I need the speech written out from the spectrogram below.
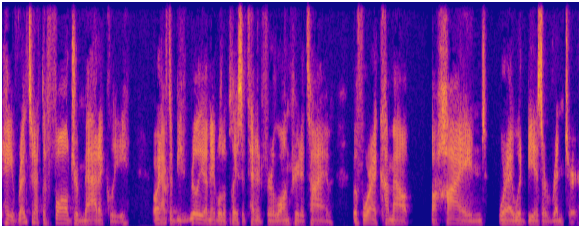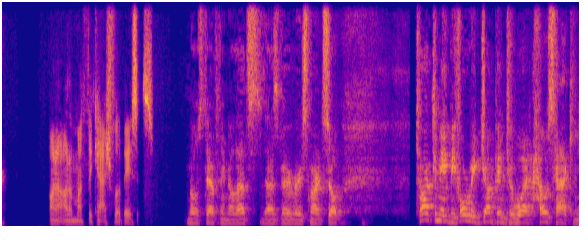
hey rents would have to fall dramatically or i'd have to be really unable to place a tenant for a long period of time before i come out behind where i would be as a renter on a, on a monthly cash flow basis Most definitely. No, that's that's very very smart. So, talk to me before we jump into what house hacking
